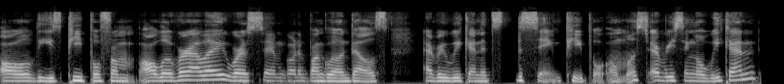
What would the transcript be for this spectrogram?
all these people from all over LA. Whereas say I'm going to Bungalow and Bells every weekend, it's the same people almost every single weekend.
